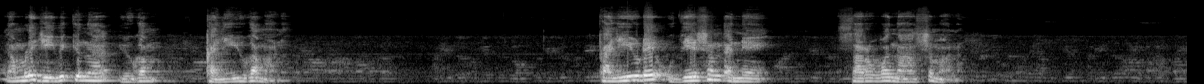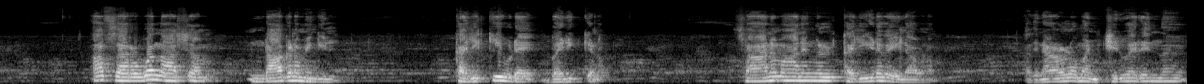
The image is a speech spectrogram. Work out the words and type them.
നമ്മൾ ജീവിക്കുന്ന യുഗം കലിയുഗമാണ്. കലിയുടെ ഉദ്ദേശം തന്നെ സർവനാശമാണ്. ആ സർവനാശം ഉണ്ടാകണമെങ്കിൽ കലിക്ക് ഇവിടെ ഭരിക്കണം. സ്ഥാനമാനങ്ങൾ കലിയുടെ കയ്യിലാവണം. അതിനാണല്ലോ മനുഷ്യർ വരെ ഇന്ന്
